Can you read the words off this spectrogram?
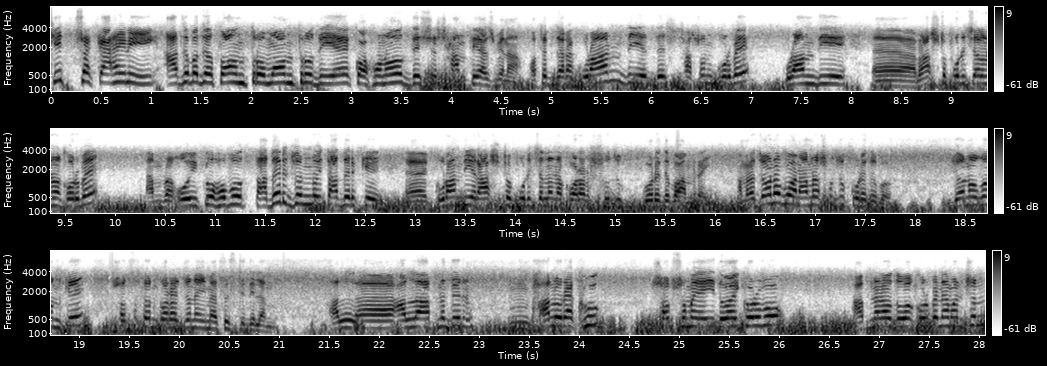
কিচ্ছা কাহিনী আজে বাজে তন্ত্র মন্ত্র দিয়ে কখনো দেশে শান্তি আসবে না। অতএব যারা কোরআন দিয়ে দেশ শাসন করবে, কোরআন দিয়ে রাষ্ট্র পরিচালনা করবে, আমরা ঐক্য হব, তাদের জন্যই তাদেরকে কোরআন দিয়ে রাষ্ট্র পরিচালনা করার সুযোগ করে দেবো আমরাই। আমরা জনগণ, আমরা সুযোগ করে দেব। জনগণকে সচেতন করার জন্য এই মেসেজটি দিলাম। আল্লাহ আল্লাহ আপনাদের ভালো রাখুক। সবসময় এই দোয়াই করব। আপনারাও দোয়া করবেন আমার জন্য।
